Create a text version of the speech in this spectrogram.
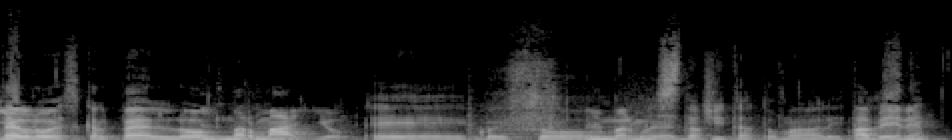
martello e scalpello. Il marmaglio. E questo Il marmista. ha digitato male. Va bene.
